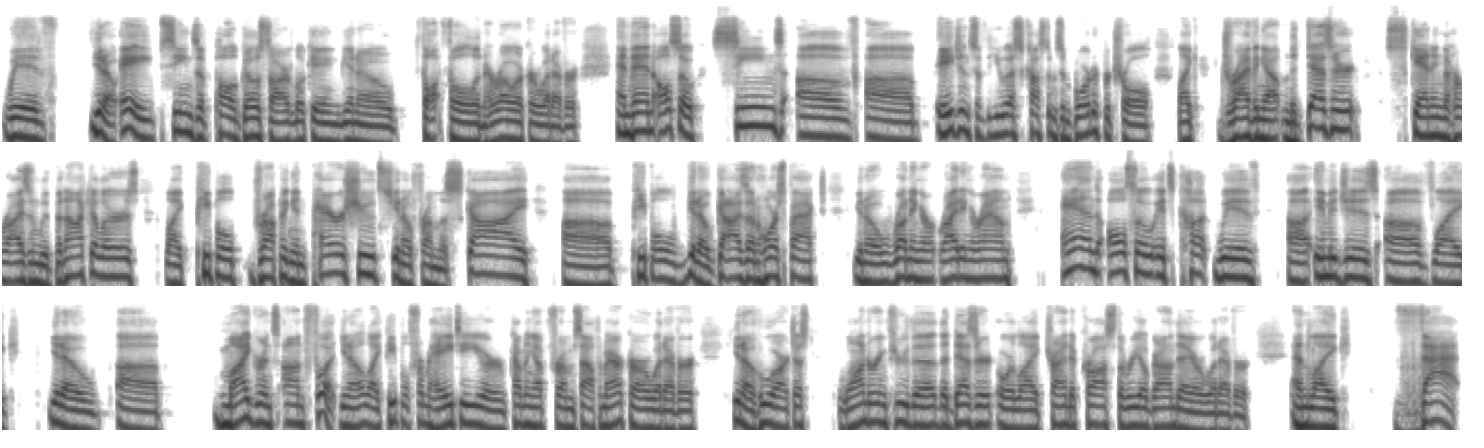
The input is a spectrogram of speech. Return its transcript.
with you know a scenes of paul gosar looking you know thoughtful and heroic or whatever. And then also scenes of uh agents of the US Customs and Border Patrol like driving out in the desert scanning the horizon with binoculars like people dropping in parachutes you know from the sky uh people you know guys on horseback you know running or riding around. And also it's cut with uh images of like you know uh migrants on foot you know like people from haiti or coming up from south america or whatever you know who are just wandering through the the desert or like trying to cross the rio grande or whatever. And like that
